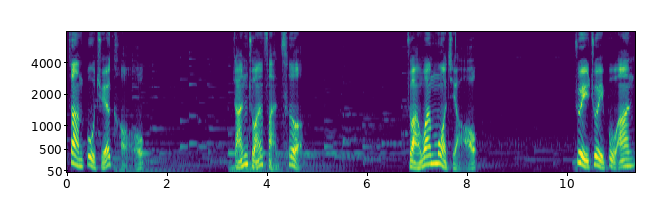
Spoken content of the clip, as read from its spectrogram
赞不绝口，辗转反侧，转弯抹角，惴惴不安，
